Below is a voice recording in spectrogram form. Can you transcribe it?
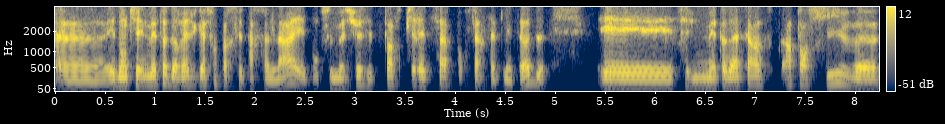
Euh, et donc il y a une méthode de rééducation par ces personnes-là, et donc ce monsieur s'est inspiré de ça pour faire cette méthode. Et c'est une méthode assez in- intensive.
